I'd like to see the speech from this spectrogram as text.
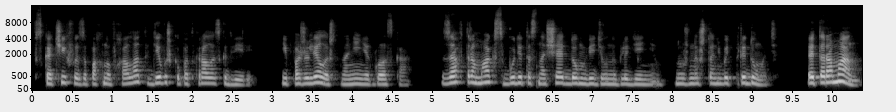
Вскочив и запахнув халат, девушка подкралась к двери и пожалела, что на ней нет глазка. Завтра Макс будет оснащать дом видеонаблюдением. Нужно что-нибудь придумать. «Это Роман!»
